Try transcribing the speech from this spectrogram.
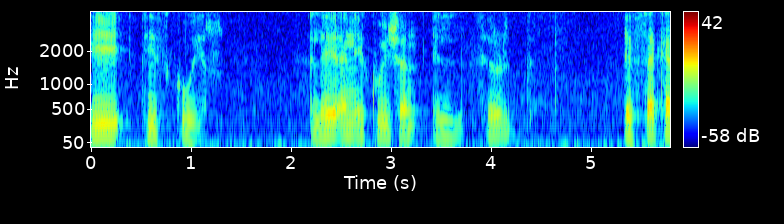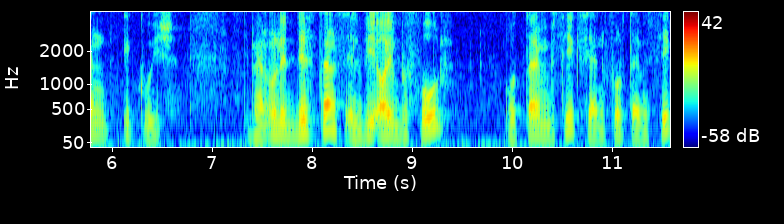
a t square اللي هي ان equation ال third ال second equation يبقى هنقول ال distance ال Vi ب 4 وال time ب 6 يعني 4 times 6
